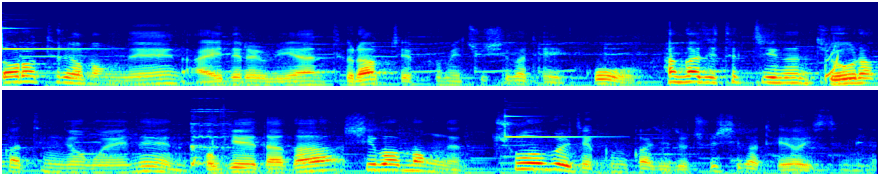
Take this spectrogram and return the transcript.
떨어뜨려 먹는 아이들을 위한 드랍 제품이 출시가 돼 있고 한 가지 특징은 듀오락 같은 경우에는 거기에다가 씹어 먹는 추어블 제품까지도 출시가 되어 있습니다.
